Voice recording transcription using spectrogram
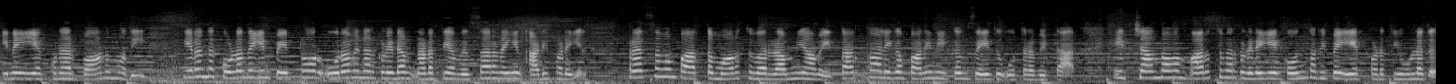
இணை இயக்குனர் பானுமதி இறந்த குழந்தையின் பெற்றோர் உறவினர்களிடம் நடத்திய விசாரணையின் அடிப்படையில் பிரசவம் பார்த்த மருத்துவர் ரம்யாவை தற்காலிக பணிநீக்கம் செய்து உத்தரவிட்டார். இச்சம்பவம் மருத்துவர்களிடையே கொந்தளிப்பை ஏற்படுத்தியுள்ளது.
